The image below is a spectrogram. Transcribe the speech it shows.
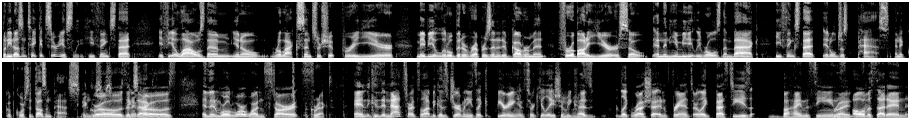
but he doesn't take it seriously. He thinks that if he allows them, you know, relax censorship for a year, maybe a little bit of representative government for about a year or so, and then he immediately rolls them back, he thinks that it'll just pass. And it, of course, it doesn't pass. It and grows is, and exactly. it grows. And then World War One starts. Correct. And because and that starts a lot because Germany's like fearing in circulation mm-hmm. because like Russia and France are like besties behind the scenes right. all of a sudden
